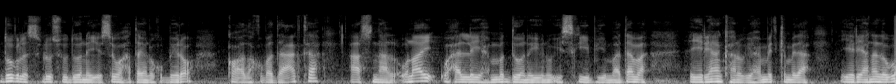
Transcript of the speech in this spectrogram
douglas lus uu doonayo isagoo xataa inuu ku biiro kooxda kubadda cagta arsenal unai. Waxaa la leeyahay ma doonayo inuu iska iibiyo maadaama ciyaaryahankan uu yahay mid ka mid ah ciyaaryahanada ugu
